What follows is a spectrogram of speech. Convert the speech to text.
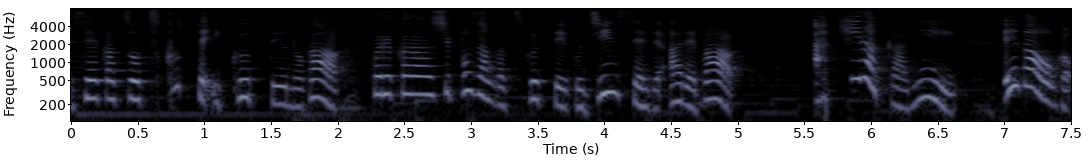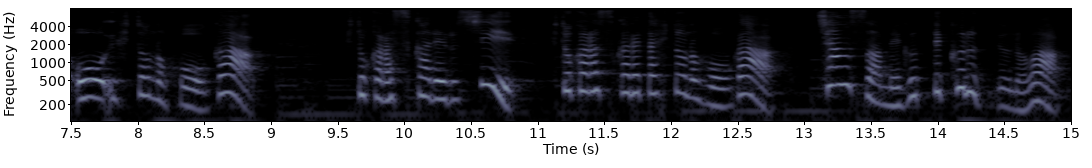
生活を作っていくっていうのがこれからしっぽさんが作っていく人生であれば明らかに笑顔が多い人の方が人から好かれるし人から好かれた人の方がチャンスは巡ってくるっていうのは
